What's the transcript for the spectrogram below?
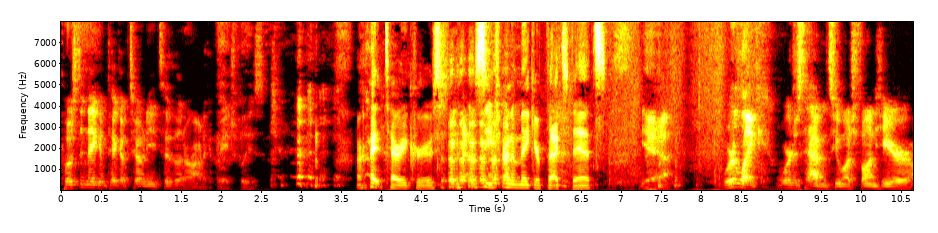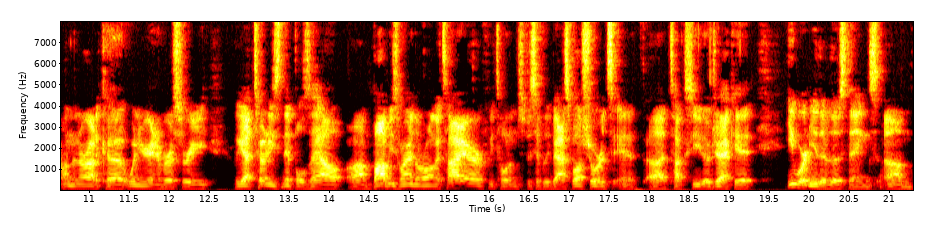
post the naked pic of Tony to the Neurotica page, please. All right, Terry Crews. I see you trying to make your pecs dance. Yeah. We're like, we're just having too much fun here on the Neurotica one year anniversary. We got Tony's nipples out. Um, Bobby's wearing the wrong attire. We told him specifically basketball shorts and a uh, tuxedo jacket. He wore neither of those things. Um,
